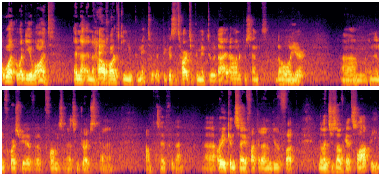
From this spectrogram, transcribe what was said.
what what do you want, and and how hard can you commit to it? Because it's hard to commit to a diet 100 percent the whole year. Um, and then of course we have uh, performance enhancing drugs to kind of compensate for that. Uh, or you can say fuck it, I don't give a fuck. You let yourself get sloppy.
